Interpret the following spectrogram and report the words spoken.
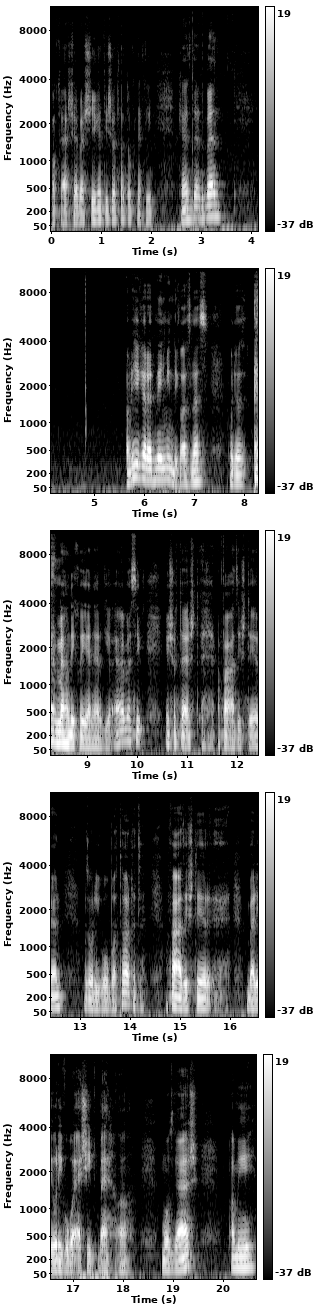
akár sebességet is adhatok neki kezdetben, a végeredmény mindig az lesz, hogy a mechanikai energia elveszik, és a test a fázistéren az origóba tart, tehát a fázistér beli origóba esik be a mozgás, ami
